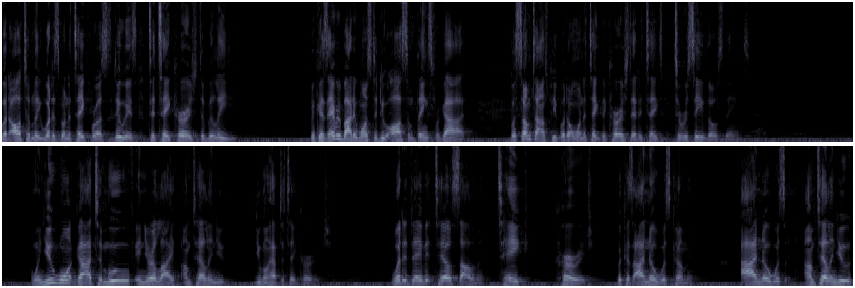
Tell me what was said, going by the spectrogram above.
But ultimately, what it's going to take for us to do is to take courage to believe. Because everybody wants to do awesome things for God, but sometimes people don't want to take the courage that it takes to receive those things. When you want God to move in your life, I'm telling you, you're going to have to take courage. What did David tell Solomon? Take courage because I know what's coming. I know what's, I'm telling you,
